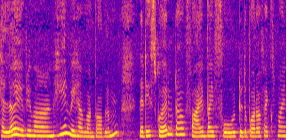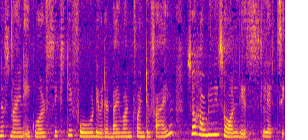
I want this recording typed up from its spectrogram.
Hello everyone, here we have one problem that is square root of 5 by 4 to the power of x minus 9 equals 64 divided by 125. So how do we solve this? Let's see.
